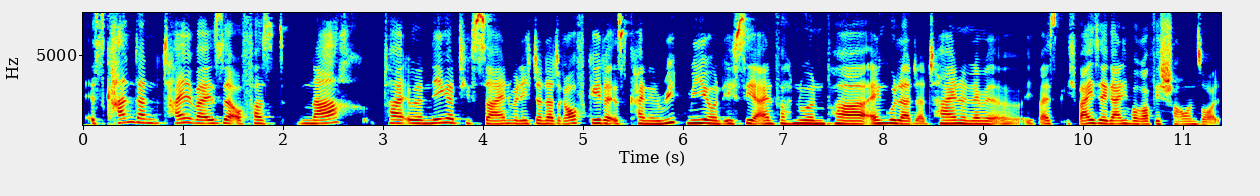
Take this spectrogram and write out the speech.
es kann dann teilweise auch fast Nachteil oder negativ sein, wenn ich dann da drauf gehe, da ist keine README und ich sehe einfach nur ein paar Angular-Dateien und dann, ich weiß, ich weiß ja gar nicht, worauf ich schauen soll.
